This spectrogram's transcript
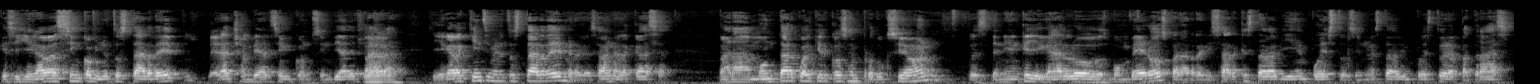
que si llegaba cinco minutos tarde, pues era chambear sin, sin día de paga. Claro. Si llegaba 15 minutos tarde, me regresaban a la casa. Para montar cualquier cosa en producción, pues tenían que llegar los bomberos para revisar que estaba bien puesto. Si no estaba bien puesto, era para atrás.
